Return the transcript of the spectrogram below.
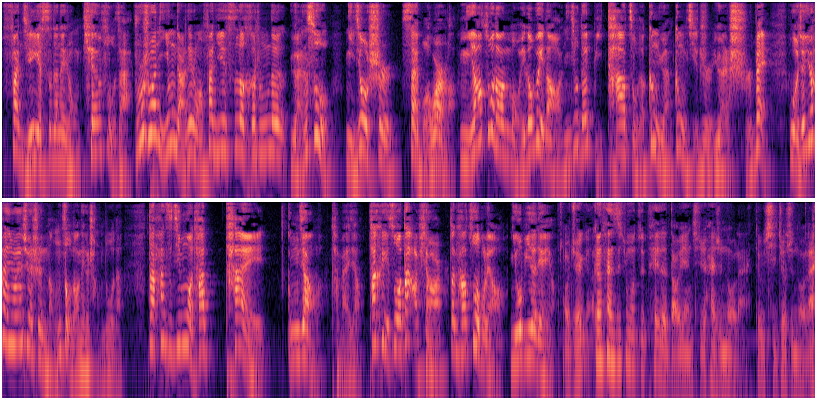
范吉利斯的那种天赋在，不是说你用点那种范吉利斯的合成的元素，你就是赛博味儿了。你要做到某一个味道，你就得比他走得更远、更极致，远十倍。我觉得约翰约翰逊是能走到那个程度的，但汉斯季默他太。工匠了，坦白讲，他可以做大片儿，但他做不了牛逼的电影。我觉得跟汉斯季默最配的导演其实还是诺兰。对不起，就是诺兰。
